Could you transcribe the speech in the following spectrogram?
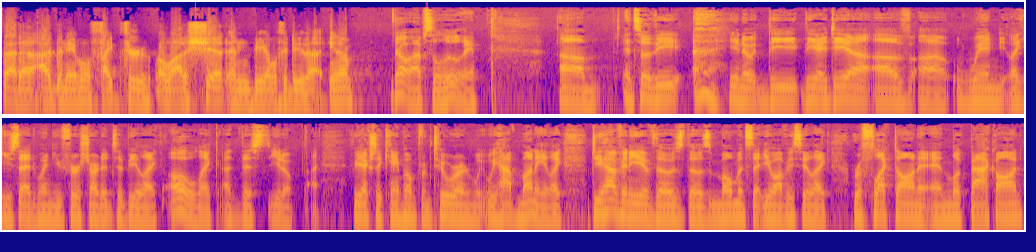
that uh, I've been able to fight through a lot of shit and be able to do that. You know. No, absolutely. Um, and so the, you know, the the idea of uh, when, like you said, when you first started to be like, oh, like uh, this, you know, I, we actually came home from tour and we, we have money. Like, do you have any of those those moments that you obviously like reflect on and look back on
